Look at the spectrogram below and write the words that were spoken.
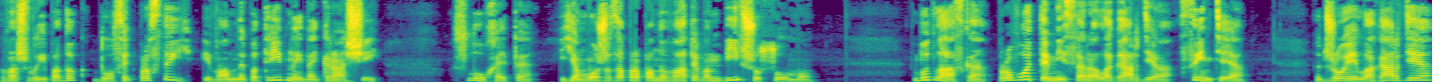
Ваш випадок досить простий і вам не потрібний найкращий. Слухайте, я можу запропонувати вам більшу суму. Будь ласка, проводьте містера Лагардія, Синтія. Джої Лагардія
